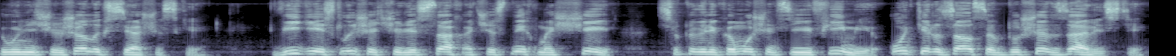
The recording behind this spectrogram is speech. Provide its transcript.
и уничижал их всячески. Видя и слыша чудесах от честных мощей святой великомученицы Ефимии, он терзался в душе в зависти,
